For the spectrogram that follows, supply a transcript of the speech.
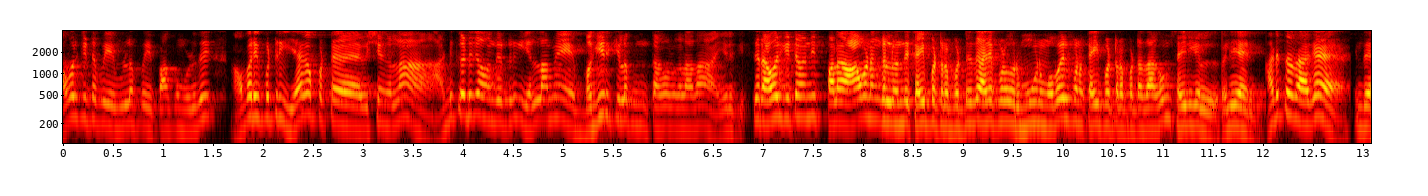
அவர்கிட்ட போய் உள்ளே போய் பார்க்கும்பொழுது அவரை பற்றி ஏகப்பட்ட விஷயங்கள்லாம் அடுக்கடுக்காக வந்துட்டு இருக்கு. எல்லாமே பகீர் கிளப்பும் தகவல்களாக தான் இருக்கு. சரி அவர்கிட்ட வந்து பல ஆவணங்கள் வந்து கைப்பற்றப்பட்டது. அதே போல ஒரு மூணு மொபைல் ஃபோன் கைப்பற்றப்பட்டதாகவும் செய்திகள் வெளியாயிருக்கு. அடுத்ததாக இந்த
